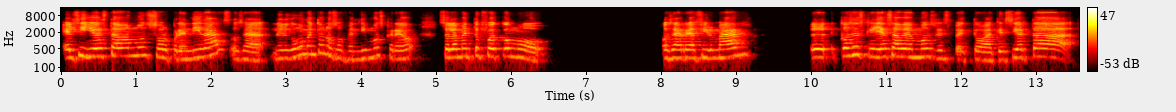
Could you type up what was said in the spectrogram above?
él y yo estábamos sorprendidas, o sea, en ningún momento nos ofendimos, creo, solamente fue como, o sea, reafirmar eh, cosas que ya sabemos respecto a que cierta,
